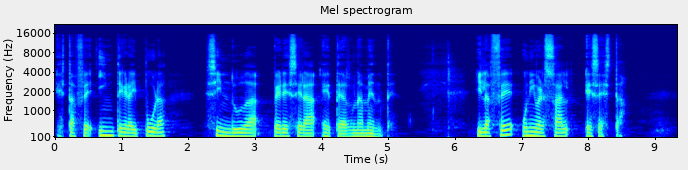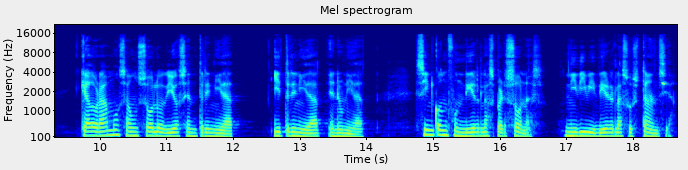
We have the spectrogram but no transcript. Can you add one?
esta fe íntegra y pura, sin duda perecerá eternamente. Y la fe universal es esta, que adoramos a un solo Dios en Trinidad y Trinidad en unidad, sin confundir las personas ni dividir la sustancia,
